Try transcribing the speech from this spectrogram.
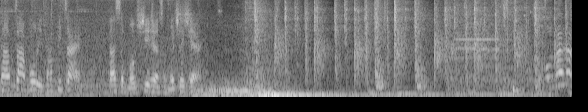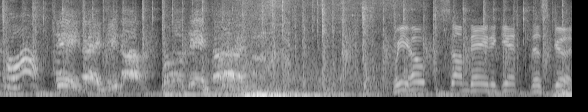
他炸玻璃他必在，他什么缺陷什么缺陷？我们的口号：地水行动，不进退。We hope someday to get this good.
